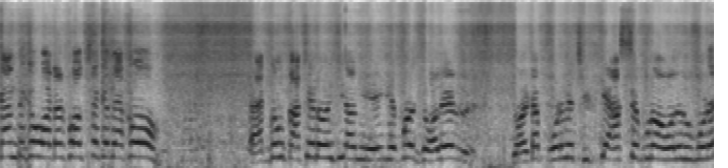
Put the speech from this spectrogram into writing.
এখান থেকে ওয়াটারফলস থেকে দেখো একদম কাছে রয়েছি আমি। এই যে পুরো জলের জলটা পড়বে ছিটকে আসছে পুরো আমাদের উপরে।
